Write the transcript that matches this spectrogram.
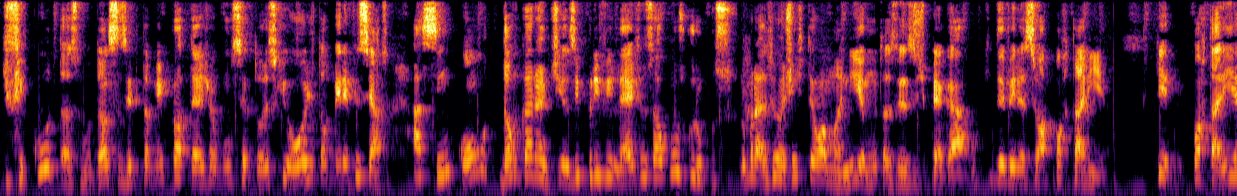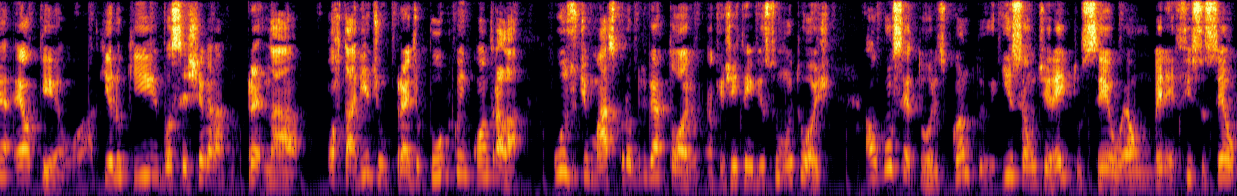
dificulta as mudanças, ele também protege alguns setores que hoje estão beneficiados, assim como dão garantias e privilégios a alguns grupos. No Brasil, a gente tem uma mania, muitas vezes, de pegar o que deveria ser uma portaria. Que portaria é o quê? Aquilo que você chega na, na portaria de um prédio público e encontra lá. Uso de máscara obrigatório, é o que a gente tem visto muito hoje. Alguns setores, quando isso é um direito seu, é um benefício seu,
